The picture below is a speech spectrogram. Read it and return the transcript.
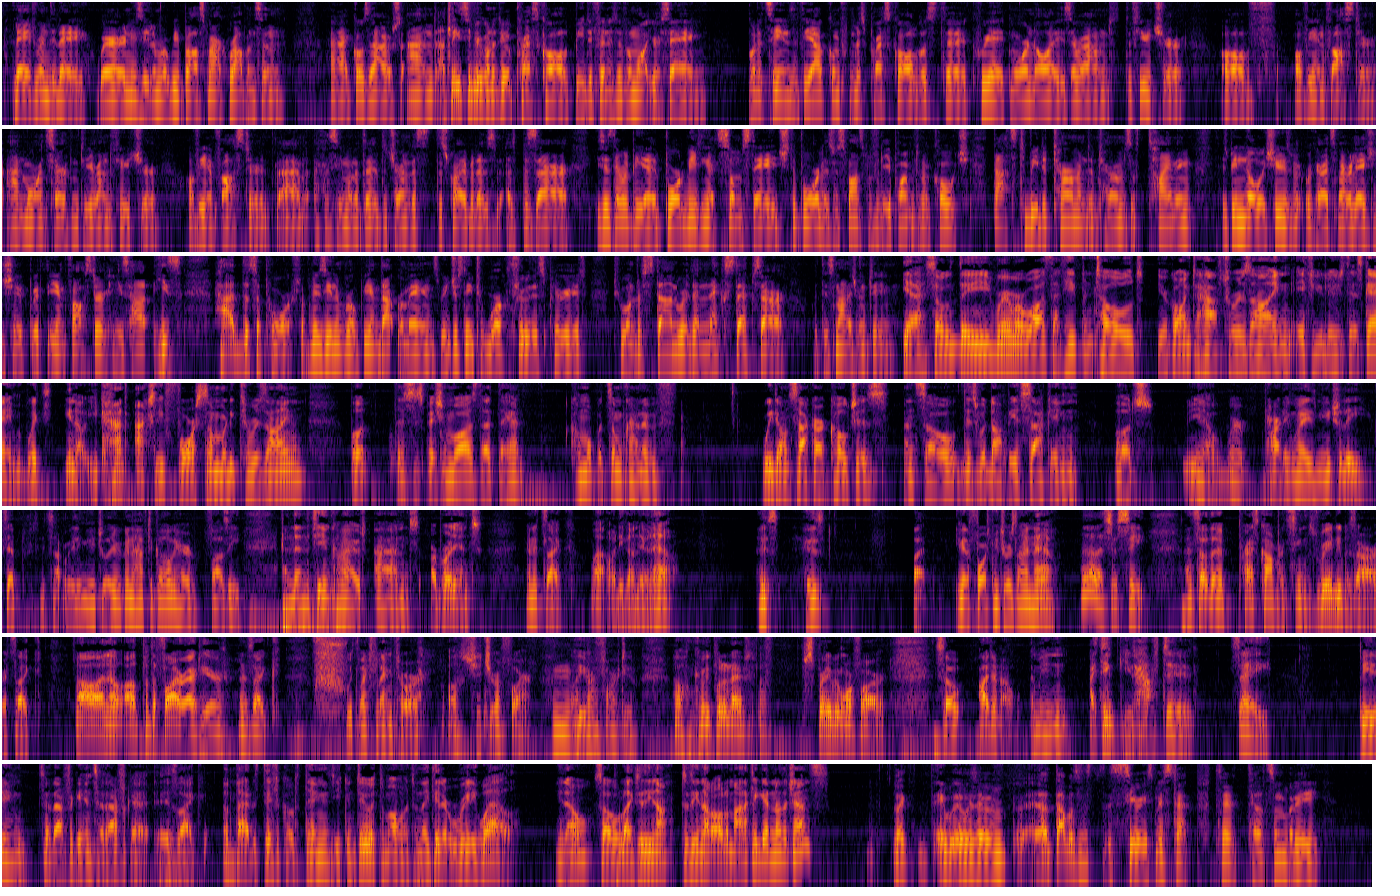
later in the day where New Zealand rugby boss Mark Robinson uh, goes out, and at least if you're going to do a press call, be definitive in what you're saying. But it seems that the outcome from this press call was to create more noise around the future of of Ian Foster and more uncertainty around the future of Ian Foster. Um, I've seen one of the, the, journalists describe it as, as bizarre. He says there will be a board meeting at some stage. The board is responsible for the appointment of a coach. That's to be determined in terms of timing. There's been no issues with regards to my relationship with Ian Foster. He's had he's had the support of New Zealand rugby, and that remains. We just need to work through this period to understand where the next steps are with this management team. Yeah, so the rumour was that he'd been told you're going to have to resign if you lose this game, which, you know, you can't actually force somebody to resign. But the suspicion was that they had come up with some kind of we don't sack our coaches, and so this would not be a sacking, but you know we're parting ways mutually. Except it's not really mutual. You're going to have to go here, Fozzie. And then the team come out and are brilliant, and it's like, well, what are you going to do now? Who's who's? You're going to force me to resign now? Let's just see. And so the press conference seems really bizarre. It's like, oh, I know, I'll put the fire out here, and it's like with my flamethrower. Oh shit, you're on fire. Mm. Oh, you're on fire too. Oh, can we put it out? Let's spray a bit more fire. So I don't know. I mean, I think you'd have to say beating South Africa in South Africa is like about as difficult a thing as you can do at the moment, and they did it really well. You know, so like, does he not? Does he not automatically get another chance? Like it, it was a that was a serious misstep to tell somebody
